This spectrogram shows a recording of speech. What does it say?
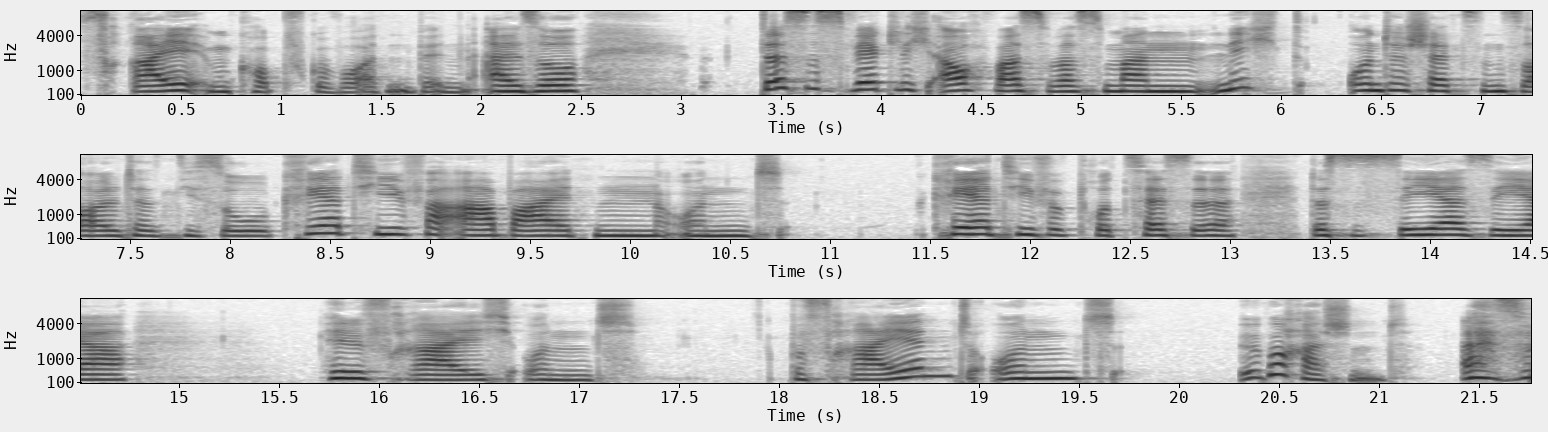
frei im Kopf geworden bin. Also, das ist wirklich auch was, was man nicht unterschätzen sollte, die so kreative Arbeiten und kreative Prozesse. Das ist sehr, sehr hilfreich und befreiend und überraschend. Also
